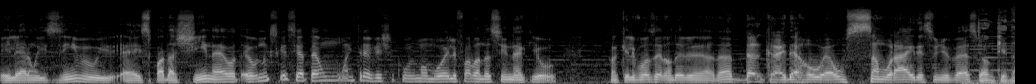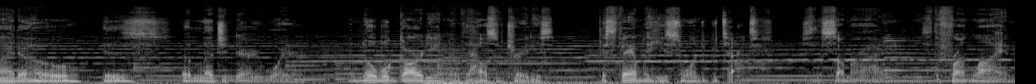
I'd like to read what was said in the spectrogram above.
ele era um exímio é, espadachim, né? Eu, eu nunca esqueci até uma entrevista com o Momoa, ele falando assim, né, que o com aquele vozeirão dele, né? Duncan Idaho é o samurai desse universo. Duncan Idaho is a legendary warrior, a noble guardian of the House of Atreides. His family he's sworn to protect. He's the samurai, he's the front line.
